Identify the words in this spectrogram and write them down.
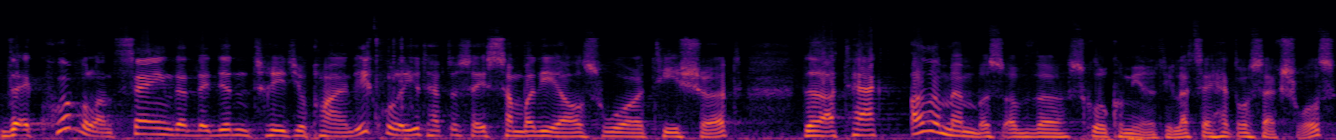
The equivalent, saying that they didn't treat your client equally, you'd have to say somebody else wore a T-shirt that attacked other members of the school community, let's say heterosexuals,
